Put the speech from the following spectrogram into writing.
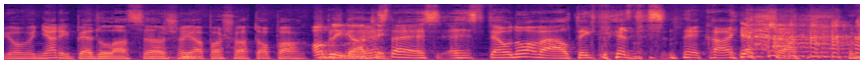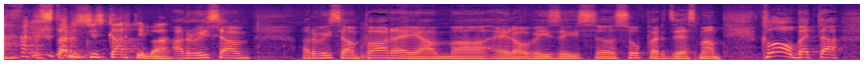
jo viņi arī piedalās šajā pašā topā. Obligāti. Es, te, es, es tev novēlu tikt 50 kā iekšā. Tad viss ir kārtībā. ar visām, ar visām pārējām uh, Eirovīzijas uh, superdziesmām. Klau, bet uh,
